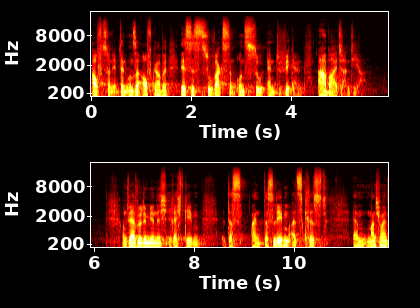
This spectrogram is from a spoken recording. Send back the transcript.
aufzunehmen. Denn unsere Aufgabe ist es zu wachsen, uns zu entwickeln. Arbeite an dir. Und wer würde mir nicht recht geben, dass ein, das Leben als Christ ähm, manchmal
